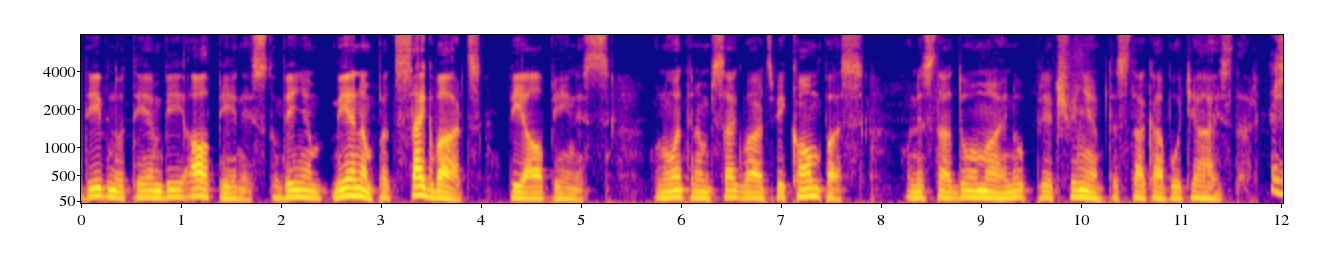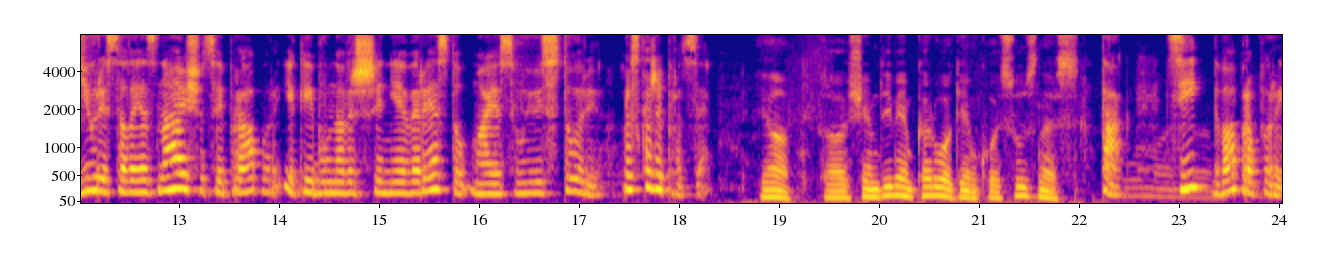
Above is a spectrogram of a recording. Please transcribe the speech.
divi no tiem bija alpīnisti, un viņam vienam pat segvārds bija alpīnists, un otram segvārds bija kompass. Un es tā domāju, nu, priekš viņiem tas tā kā būtu jāizdara. Юріс, але я знаю, що цей прапор, який був на вершині Евересту, має свою історію. Розкажи про це. Jā, šiem diviem karogiem, ko es uznesu, Так, Ці два прапори,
